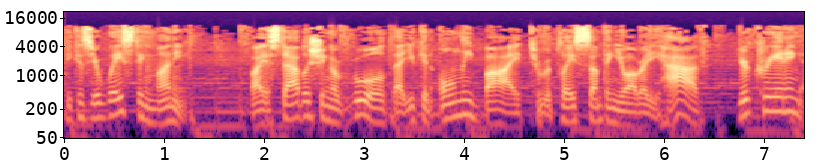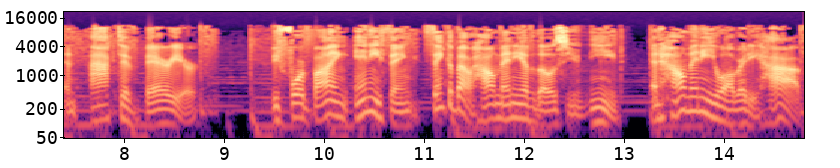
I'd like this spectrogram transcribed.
because you're wasting money. By establishing a rule that you can only buy to replace something you already have, you're creating an active barrier. Before buying anything, think about how many of those you need and how many you already have.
